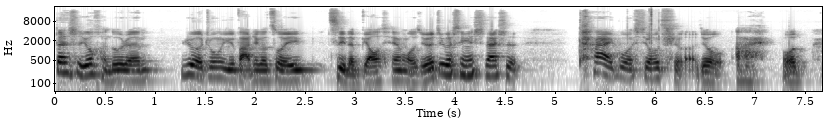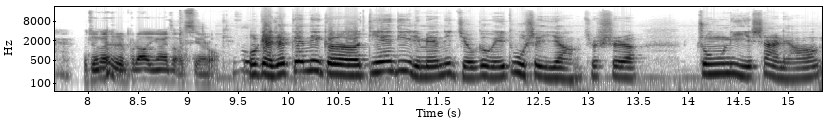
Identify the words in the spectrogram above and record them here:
但是有很多人热衷于把这个作为自己的标签，我觉得这个事情实在是太过羞耻了，就唉，我我真的是不知道应该怎么形容。我感觉跟那个 DND 里面那九个维度是一样，就是中立、善良、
